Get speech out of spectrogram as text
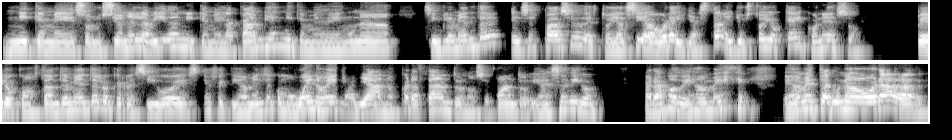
ni que me solucionen la vida, ni que me la cambien, ni que me den una, simplemente ese espacio de estoy así ahora y ya está, y yo estoy ok con eso. Pero constantemente lo que recibo es efectivamente como, bueno, venga, ya, no es para tanto, no sé cuánto. Y a veces digo, carajo, déjame, déjame estar una hora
